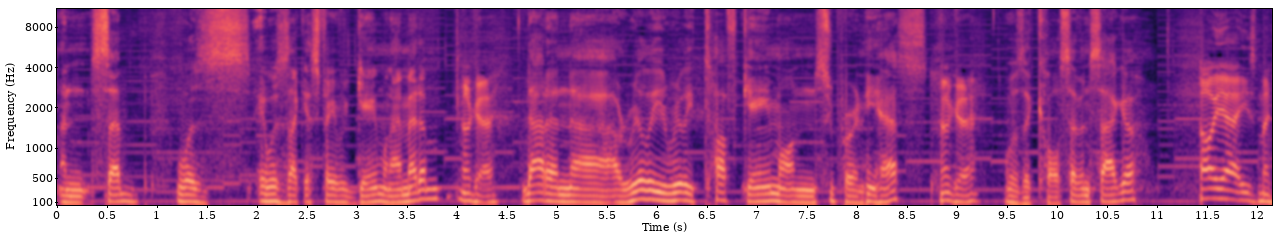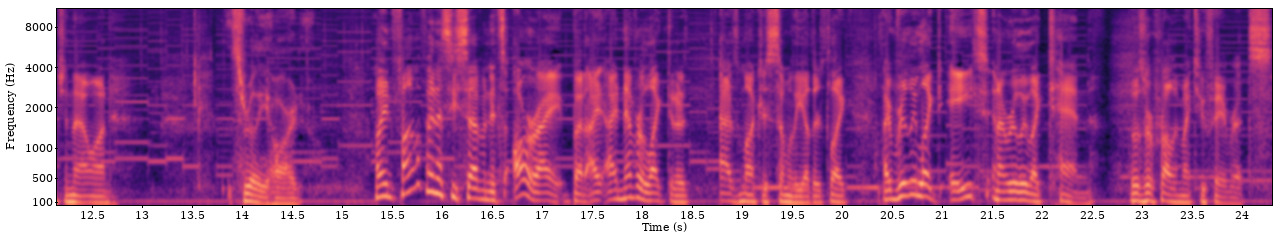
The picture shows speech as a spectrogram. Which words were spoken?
and Seb was it was like his favorite game when I met him. Okay. That and uh, a really really tough game on Super NES. Okay. What was it called? Seven Saga. Oh, yeah, he's mentioned that one. It's really hard. I mean, Final Fantasy VII, it's alright, but I, I never liked it as much as some of the others. Like, I really liked 8 and I really liked 10. Those were probably my two favorites.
